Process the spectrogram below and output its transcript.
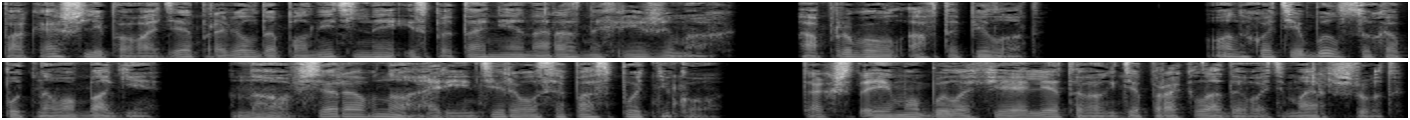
Пока шли по воде, провел дополнительные испытания на разных режимах. Опробовал автопилот. Он хоть и был сухопутного баги, но все равно ориентировался по спутнику. Так что ему было фиолетово, где прокладывать маршрут.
